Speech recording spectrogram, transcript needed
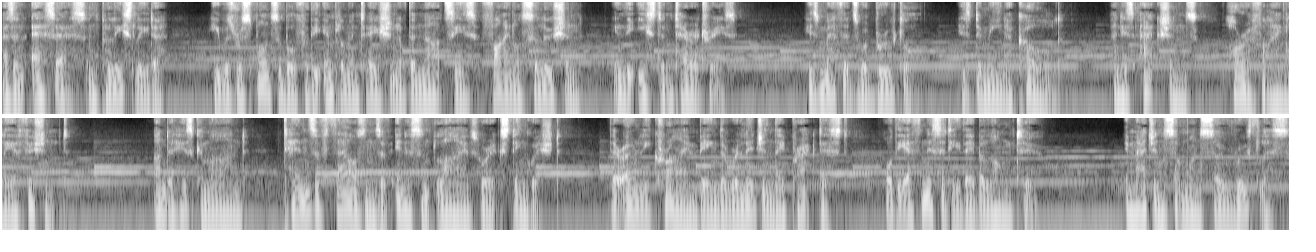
As an SS and police leader, he was responsible for the implementation of the Nazis' final solution in the Eastern Territories. His methods were brutal, his demeanor cold, and his actions horrifyingly efficient. Under his command, tens of thousands of innocent lives were extinguished, their only crime being the religion they practiced or the ethnicity they belonged to. Imagine someone so ruthless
